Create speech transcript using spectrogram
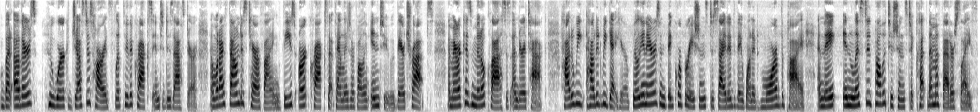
but others who work just as hard slip through the cracks into disaster. And what I've found is terrifying. These aren't cracks that families are falling into. They're traps. America's middle class is under attack. How do we how did we get here? Billionaires and big corporations decided they wanted more of the pie, and they enlisted politicians to cut them a fatter slice.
